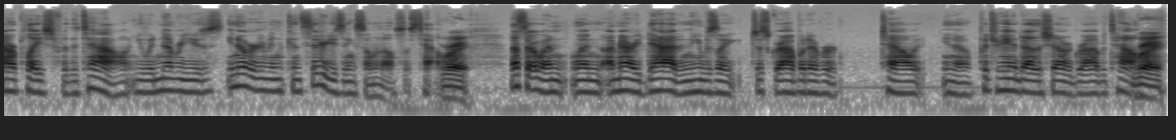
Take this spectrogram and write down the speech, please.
our place for the towel. You would never use, you never even consider using someone else's towel. Right. That's why when when I married Dad, and he was like, just grab whatever towel, you know, put your hand out of the shower, grab a towel Right.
